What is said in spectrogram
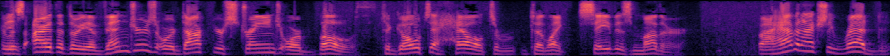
It was either the Avengers or Doctor Strange or both to go to hell to to like save his mother. But I haven't actually read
